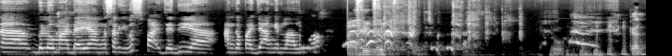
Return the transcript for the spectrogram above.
eh, belum ada yang serius pak jadi ya anggap aja angin lalu Aduh. Tuh. Kan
